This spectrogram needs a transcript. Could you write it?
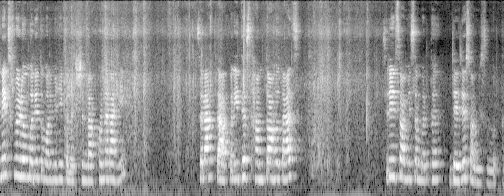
नेक्स्ट व्हिडिओमध्ये तुम्हाला मी हे कलेक्शन दाखवणार आहे. चला तर आपण इथेच थांबतो आहोत आज. श्री स्वामी समर्थ जय जय स्वामी समर्थ.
